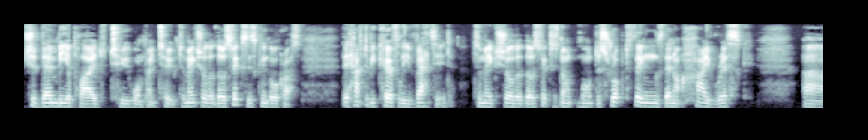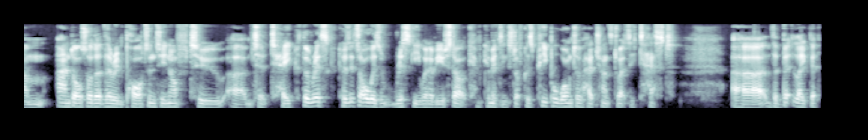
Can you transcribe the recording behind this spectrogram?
should then be applied to 1.2 to make sure that those fixes can go across. They have to be carefully vetted to make sure that those fixes don't won't disrupt things. They're not high risk, um, and also that they're important enough to um, to take the risk because it's always risky whenever you start com- committing stuff because people won't have had chance to actually test uh, the like the,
